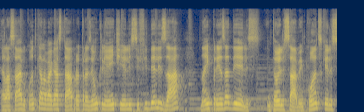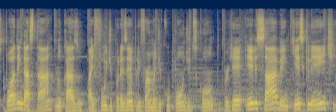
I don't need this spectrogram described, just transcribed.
Ela sabe quanto que ela vai gastar para trazer um cliente e ele se fidelizar na empresa deles. Então eles sabem quantos que eles podem gastar, no caso iFood, por exemplo, em forma de cupom de desconto, porque eles sabem que esse cliente,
